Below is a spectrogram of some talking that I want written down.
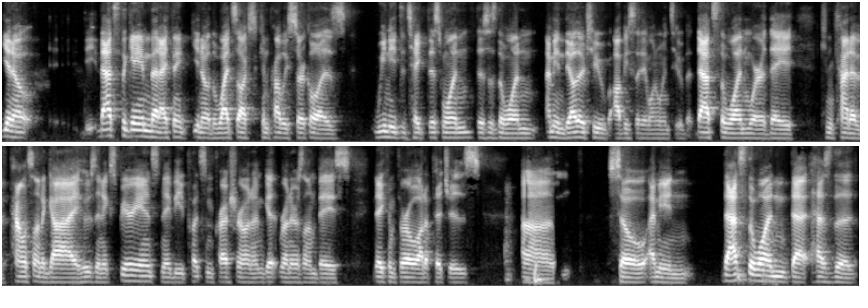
you know, that's the game that I think you know the White Sox can probably circle as we need to take this one. This is the one. I mean, the other two obviously they want to win too, but that's the one where they can kind of pounce on a guy who's inexperienced, maybe put some pressure on him, get runners on base, make him throw a lot of pitches. Um, so, I mean, that's the one that has the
